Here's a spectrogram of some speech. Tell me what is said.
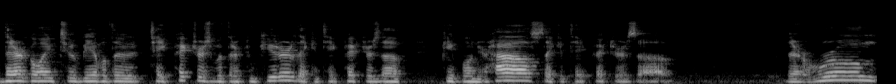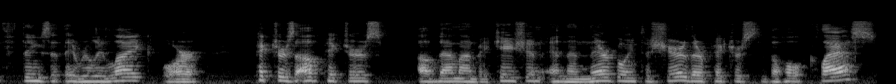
they're going to be able to take pictures with their computer. They can take pictures of people in your house. They can take pictures of their room, things that they really like, or pictures of pictures of them on vacation. And then they're going to share their pictures to the whole class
